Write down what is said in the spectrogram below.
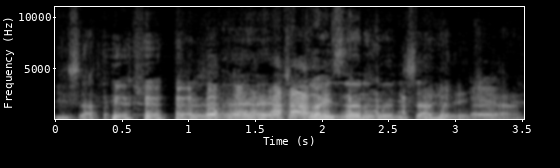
Exatamente. É, de dois anos, né? Exatamente, É, cara.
